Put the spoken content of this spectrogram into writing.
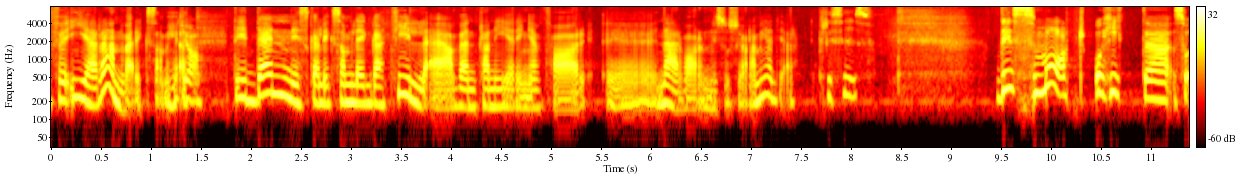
för eran verksamhet. Ja. Det är den ni ska liksom lägga till även planeringen för eh, närvaron i sociala medier. Precis. Det är smart att hitta så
